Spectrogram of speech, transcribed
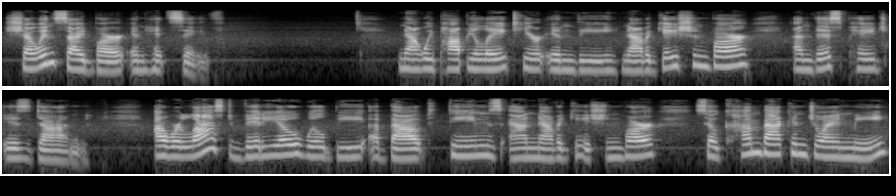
show in sidebar and hit save. Now we populate here in the navigation bar and this page is done. Our last video will be about themes and navigation bar. So come back and join me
